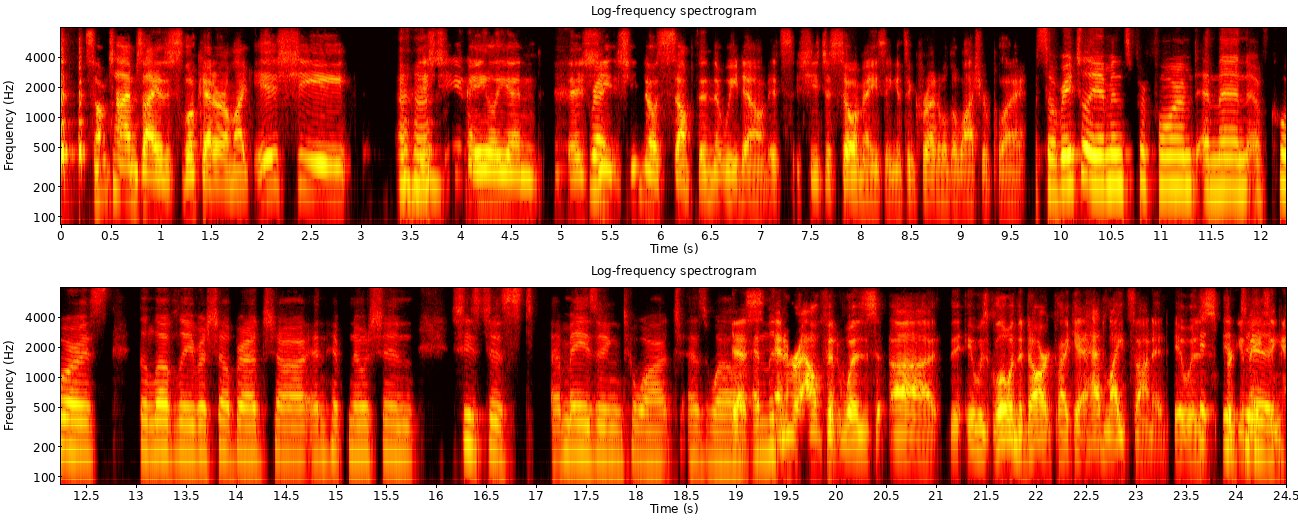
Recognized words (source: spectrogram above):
sometimes I just look at her. I'm like, is she uh-huh. is she an alien? Is right. She she knows something that we don't. It's she's just so amazing. It's incredible to watch her play. So Rachel Ammons performed, and then of course the lovely Rochelle Bradshaw and Hypnotion. She's just amazing to watch as well. Yes, and, the, and her outfit was uh it was glow in the dark, like it had lights on it. It was it, pretty it amazing.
